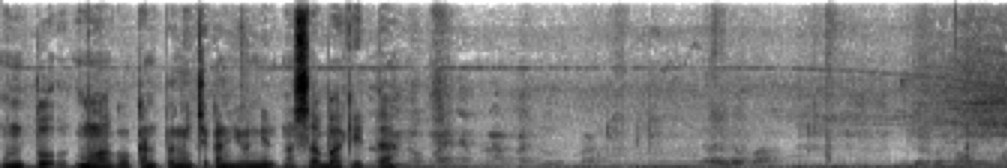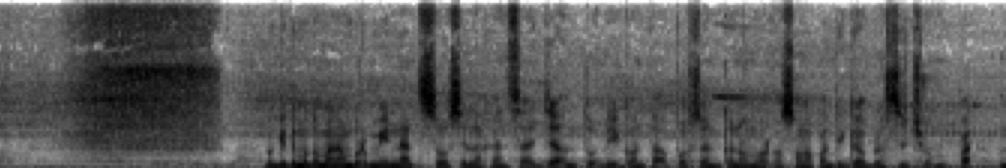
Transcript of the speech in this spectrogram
untuk melakukan pengecekan unit nasabah kita. Bagi teman-teman yang berminat, so silahkan saja untuk dikontak person ke nomor 081374656554.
